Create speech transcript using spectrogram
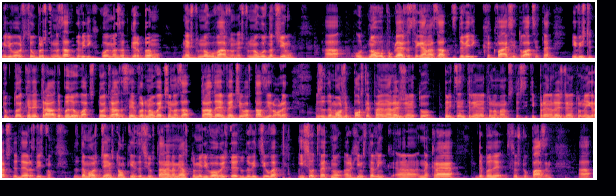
Миливоевич се обръща назад да види какво има зад гърба му. Нещо много важно, нещо много значимо. А, отново поглежда сега назад, за да види каква е ситуацията. И вижте тук той къде трябва да бъде обаче. Той трябва да се е върнал вече назад. Трябва да е вече в тази роля, за да може после пренареждането, при центрирането на Манчестър Сити, пренареждането на играчите да е различно. За да може Джеймс Томкинс да си остане на място, Миливович да е до Давид Силва и съответно Рахим Стърлинг а, накрая да бъде също пазен. А,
